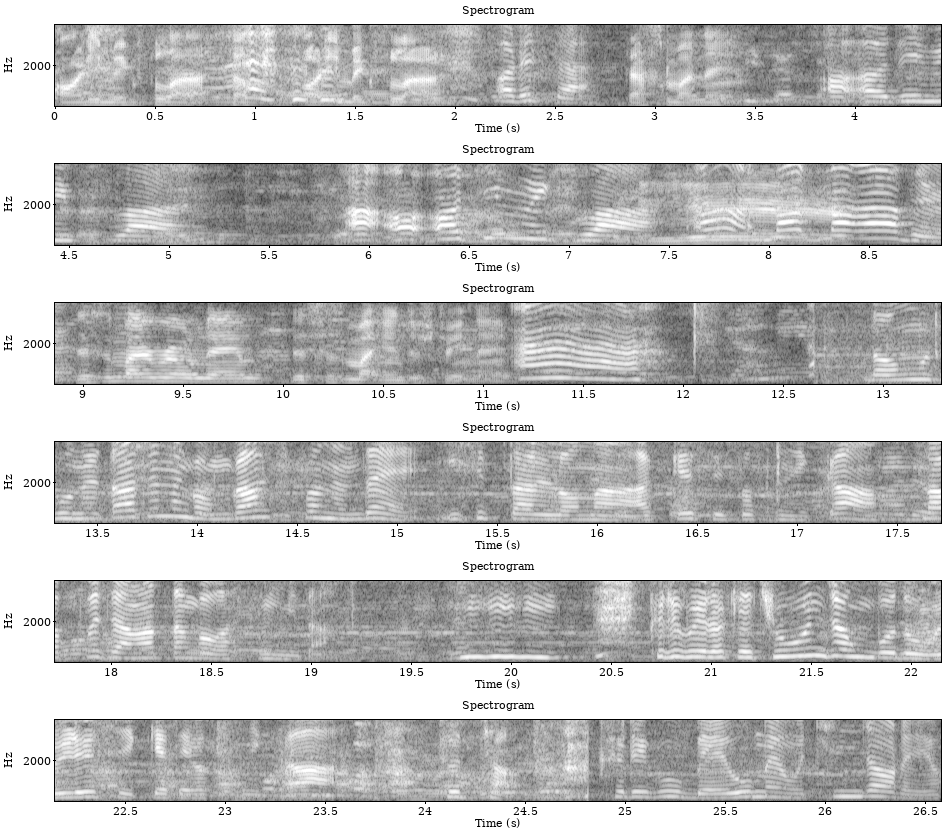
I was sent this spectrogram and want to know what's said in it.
Artie McFly. Tell him. Artie McFly. What is that? That's my name. 어, 어디 맥플라이. 아, 어, 어디 맥플라이. 아, not, not other. This is my real name. This is my industry name. 아. 너무 돈을 따지는 건가 싶었는데 20달러나 아낄 수 있었으니까 나쁘지 않았던 것 같습니다. 그리고 이렇게 좋은 정보도 올릴 수 있게 되었으니까 좋죠. 그리고 매우 매우 친절해요.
